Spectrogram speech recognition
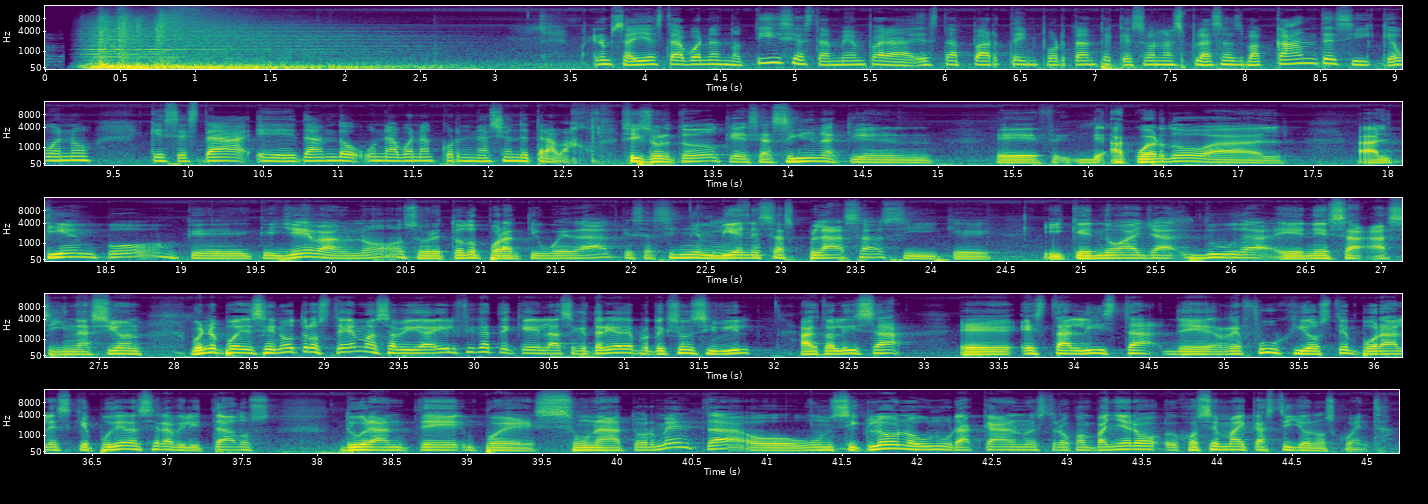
Bueno, pues ahí está buenas noticias también para esta parte importante que son las plazas vacantes y qué bueno que se está eh, dando una buena coordinación de trabajo. Sí, sobre todo que se asignen a quien, eh, de acuerdo al, al tiempo que, llevan, ¿no? Sobre todo por antigüedad, que se asignen bien esas plazas y que, y que no haya duda en esa asignación. Bueno, pues en otros temas, Abigail, fíjate que la Secretaría de Protección Civil actualiza eh, esta lista de refugios temporales que pudieran ser habilitados durante pues una tormenta o un ciclón o un huracán. Nuestro compañero José May Castillo nos cuenta.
